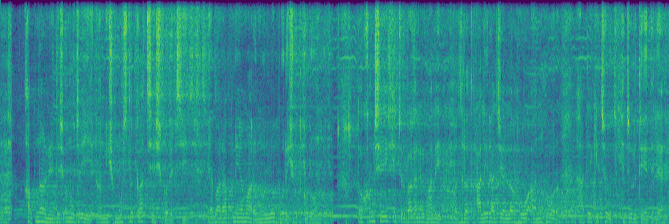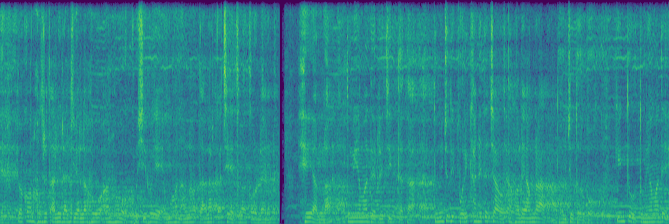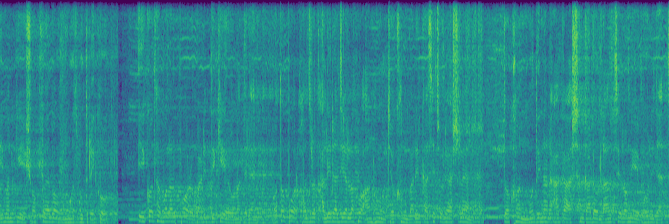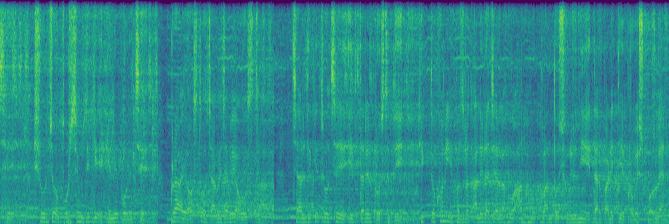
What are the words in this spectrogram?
আপনার নির্দেশ অনুযায়ী আমি সমস্ত কাজ শেষ করেছি। এবার আপনি আমার মূল্য পরিশোধ করুন। তখন সেই খেজুর বাগানের মালিক হজরত আলী রাজিয়াল্লাহ আনহোর হাতে কিছু খেজুর দিয়ে দিলেন। তখন হজরত আলী রাজিয়াল্লাহ আনহু খুশি হয়ে মহান আল্লাহ তাআলার কাছে দোয়া করলেন হে আল্লাহ, তুমি আমাদের রিজিক দাতা তুমি যদি পরীক্ষা নিতে চাও, তাহলে আমরা ধৈর্য ধরব। কিন্তু তুমি আমাদের ইমানকে শক্ত এবং মজবুত রেখো। এই কথা বলার পর বাড়ির দিকে রওনা দিলেন। অতপর হজরত আলী রাজি আল্লাহ আনহু যখন বাড়ির কাছে চলে আসলেন, তখন মদিনার আকাশ গাঢ় লালচে রঙে ভরে যাচ্ছে। সূর্য পশ্চিম দিকে হেলে পড়েছে। প্রায় অস্ত যাবে যাবে অবস্থা। চারদিকে চলছে ইফতারের প্রস্তুতি। ঠিক তখনই হজরত আলী রাজিয়াল্লাহ আনহু ক্লান্ত শরীর নিয়ে তার বাড়িতে প্রবেশ করলেন।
